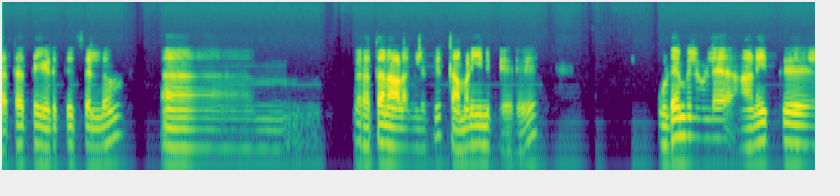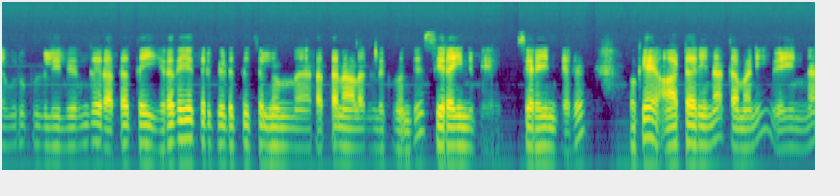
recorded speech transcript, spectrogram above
ரத்தத்தை எடுத்து செல்லும் இரத்த நாளங்களுக்கு தமனின்னு பேர். உடம்பில் உள்ள அனைத்து உறுப்புகளிலிருந்து ரத்தத்தை இருதயத்திற்கு எடுத்து செல்லும் இரத்த நாளங்களுக்கு வந்து சிறைன்னு பேர் சிறைன்னு பேர். ஓகே? ஆர்டரினா தமனி வெயின்னா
